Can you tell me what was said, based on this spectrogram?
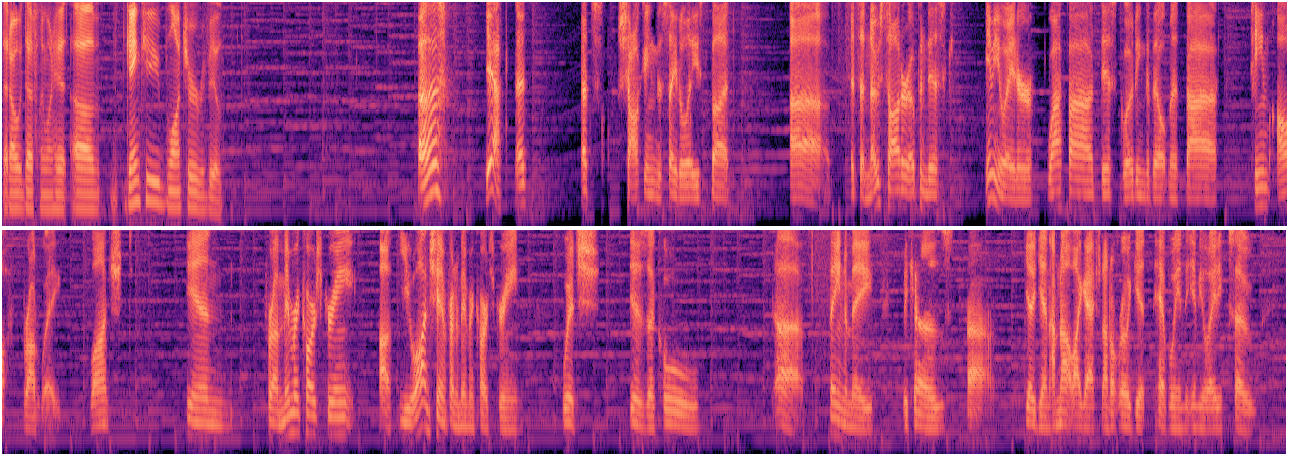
that I would definitely want to hit. Uh, GameCube launcher revealed. Uh, yeah, that that's shocking to say the least. But uh, it's a no solder open disk emulator Wi-Fi disk loading development by Team Off Broadway, launched in from memory card screen. Uh, you launch in from a memory card screen, which is a cool uh, thing to me because uh, yet again, I'm not like Ashton. I don't really get heavily into emulating, so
